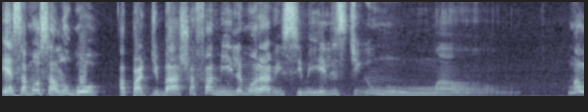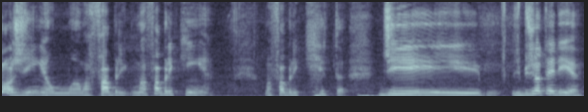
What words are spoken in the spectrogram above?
Essa moça alugou a parte de baixo, a família morava em cima. E eles tinham uma, uma lojinha, uma, uma, fabri, uma fabriquinha, uma fabriqueta de, de bijuteria.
